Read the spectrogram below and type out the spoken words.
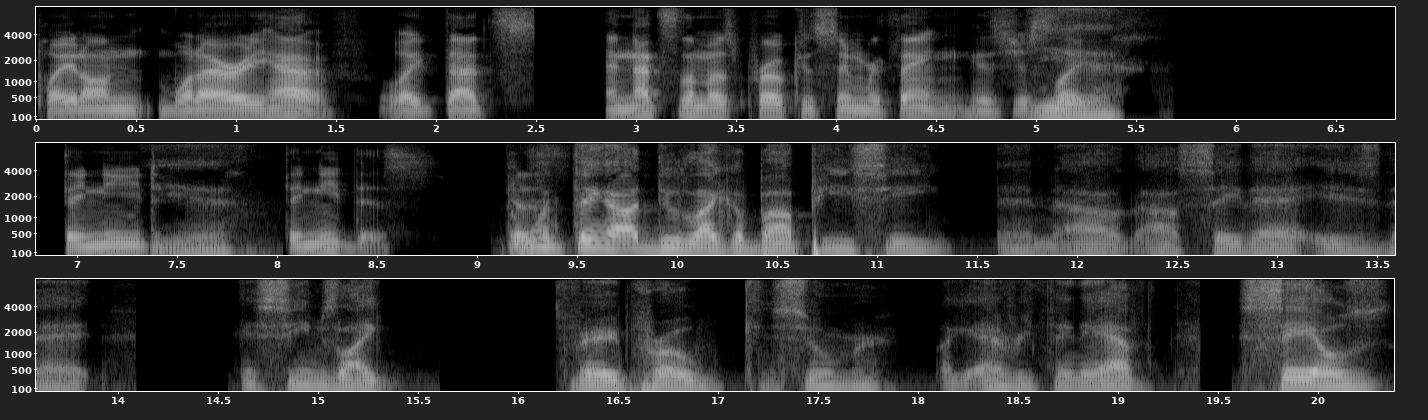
play it on what I already have? Like that's and that's the most pro consumer thing. Is just like they need yeah. they need this. The one thing I do like about PC, and I'll I'll say that is that it seems like it's very pro consumer. Like everything, they have sales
